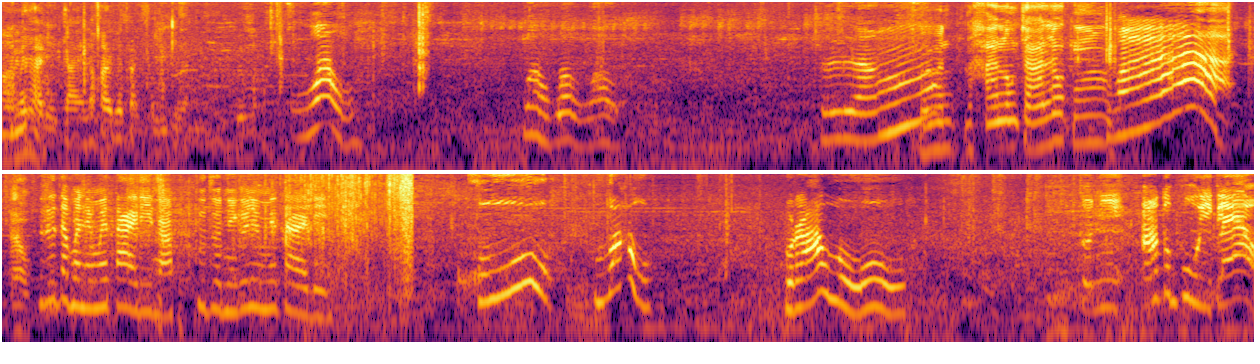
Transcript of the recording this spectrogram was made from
มันไม่ถ่ายไกลๆแล้วค่อยไปตัดสีด้วยว้าว ว้าวว้าวว้าว เหลืองอุ้ยมันคานลงจานแล้วกิงว้าเอ้าคือแต่มันยังไม่ตายดีนะคือตัวนี้ก็ยังไม่ตายดีโอ้ว้าวบราโวตัวนี้อ้าวตัวผู้อีกแล้ว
